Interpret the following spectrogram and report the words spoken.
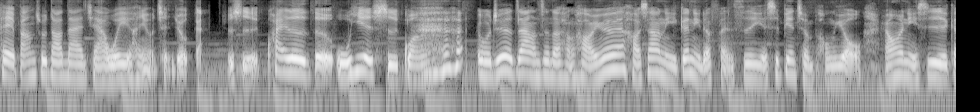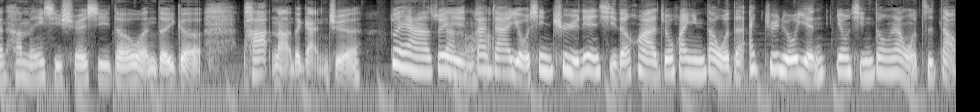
可以帮助到大家，我也很有成就感。就是快乐的午夜时光，我觉得这样真的很好，因为好像你跟你的粉丝也是变成朋友，然后你是跟他们一起学习德文的一个 partner 的感觉。对啊，所以大家有兴趣练习的话，就欢迎到我的 IG 留言，用行动让我知道。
